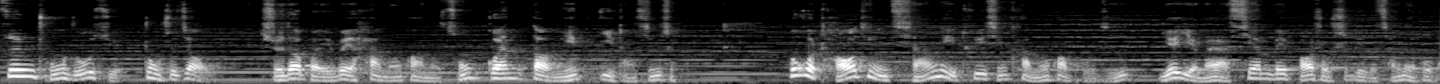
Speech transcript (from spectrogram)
尊崇儒学，重视教育。使得北魏汉文化呢从官到民异常兴盛。不过，朝廷强力推行汉文化普及，也引来啊鲜卑保守势力的强烈不满。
